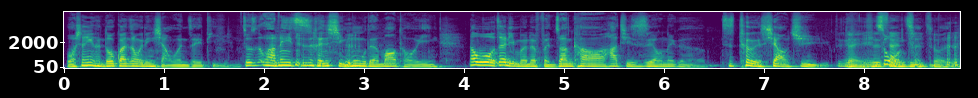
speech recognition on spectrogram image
我相信很多观众一定想问这一题，就是哇那一只很醒目的猫头鹰，那我有在你们的粉砖看到它其实是用那个是特效去对，做成的。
